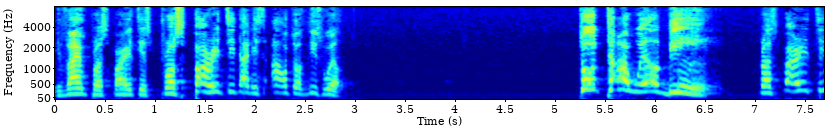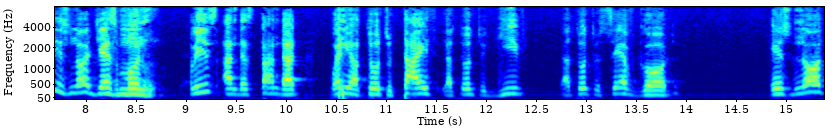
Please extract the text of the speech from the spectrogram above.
Divine prosperity is prosperity that is out of this world. Total well being. Prosperity is not just money. Please understand that when you are told to tithe, you are told to give, you are told to serve God. It's not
